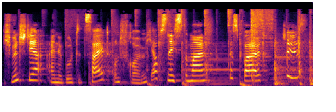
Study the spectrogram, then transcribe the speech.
Ich wünsche dir eine gute Zeit und freue mich aufs nächste Mal. Bis bald. Tschüss.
